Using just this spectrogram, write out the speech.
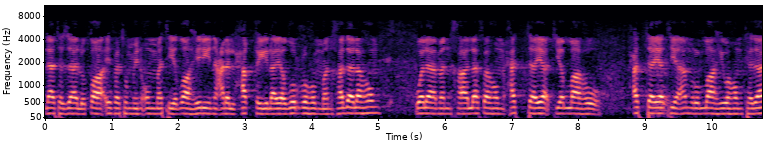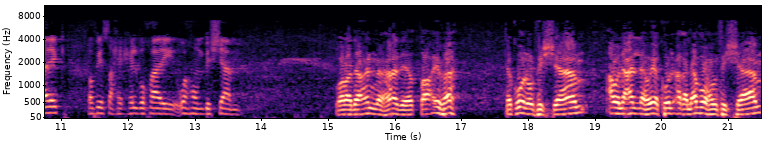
لا تزال طائفة من أمتي ظاهرين على الحق لا يضرهم من خذلهم ولا من خالفهم حتى يأتي الله حتى يأتي أمر الله وهم كذلك. وفي صحيح البخاري وهم بالشام. ورد أن هذه الطائفة تكون في الشام أو لعله يكون أغلبهم في الشام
